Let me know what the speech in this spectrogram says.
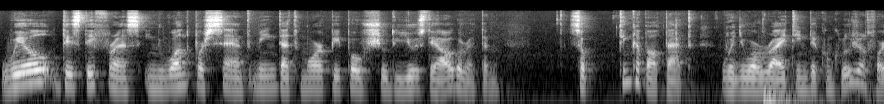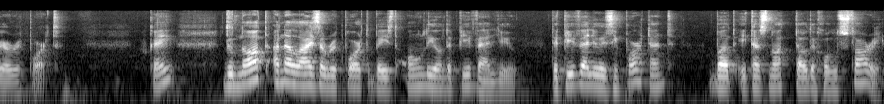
Will this difference in 1% mean that more people should use the algorithm? So think about that when you are writing the conclusion for your report. Okay? Do not analyze a report based only on the p-value. The p-value is important, but it does not tell the whole story.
